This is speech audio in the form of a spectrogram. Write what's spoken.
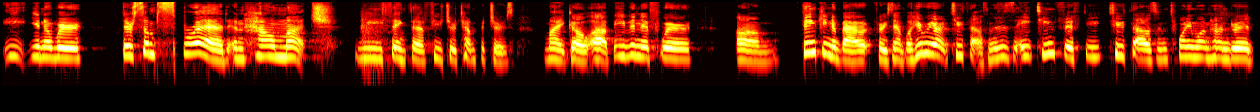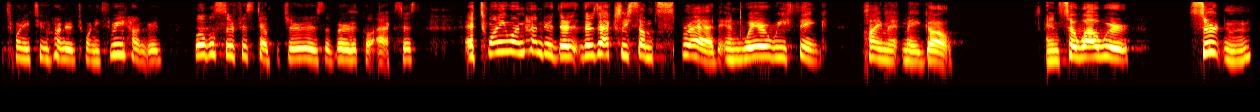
you know, we're, there's some spread in how much we think the future temperatures might go up, even if we're um, thinking about, for example, here we are at 2000. This is 1850, 2000, 2100, 2200, 2300. Global surface temperature is the vertical axis. At 2100, there, there's actually some spread in where we think climate may go. And so while we're certain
